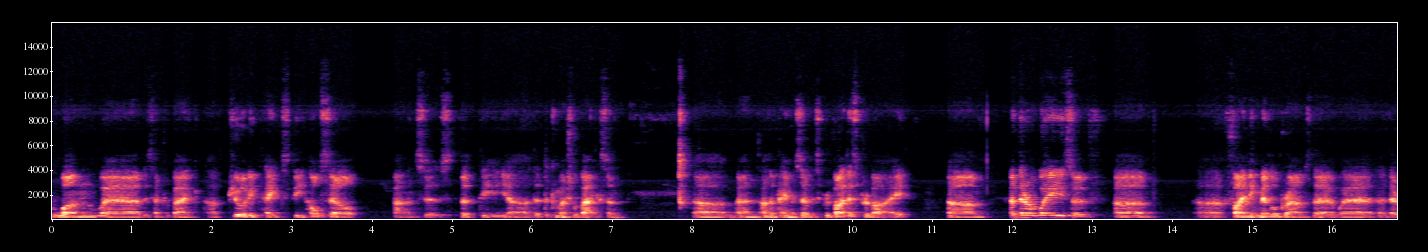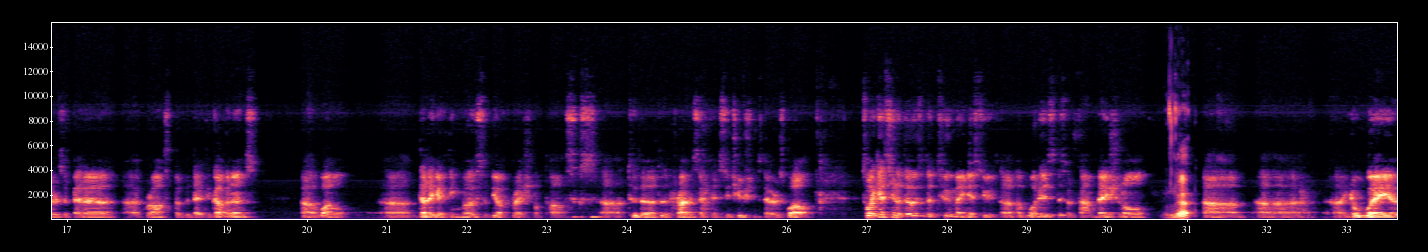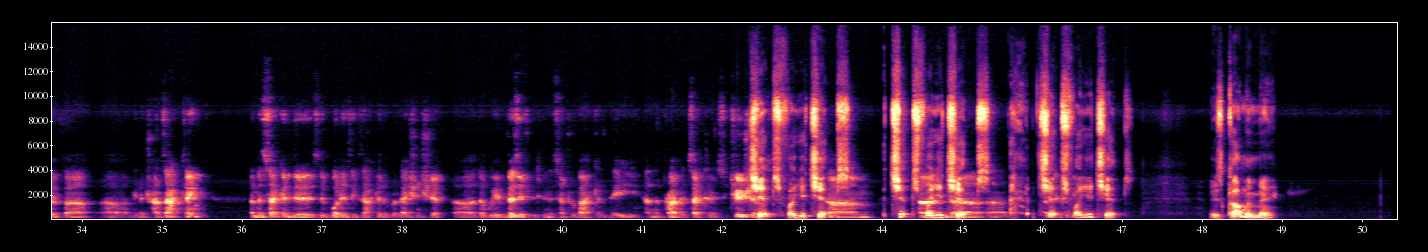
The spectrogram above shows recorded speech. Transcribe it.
to one where the central bank uh, purely takes the wholesale balances that the, uh, that the commercial banks and um, and other payment service providers provide. Um, and there are ways of uh, uh, finding middle grounds there where uh, there is a better uh, grasp of the data governance uh, while delegating most of the operational tasks to, the, to the private sector institutions there as well. So I guess you know those are the two main issues of what is the sort of foundational yep. um, you know, way of you know transacting and the second is what is exactly the relationship uh, that we envisage between the central bank and the and the private sector institutions. Chips for your chips. Um, chips for and, your chips. Uh, um, chips for your chips. It's coming, man.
